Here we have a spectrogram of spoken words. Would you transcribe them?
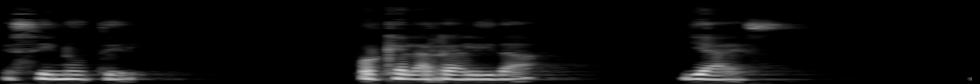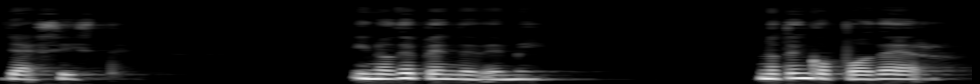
es inútil, porque la realidad ya es ya existe. Y no depende de mí. No tengo poder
